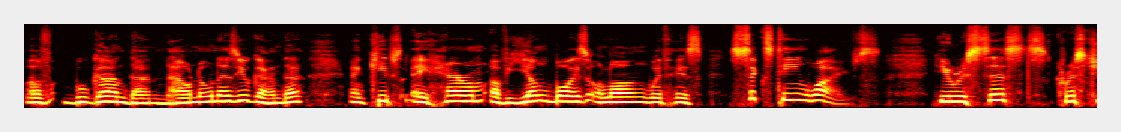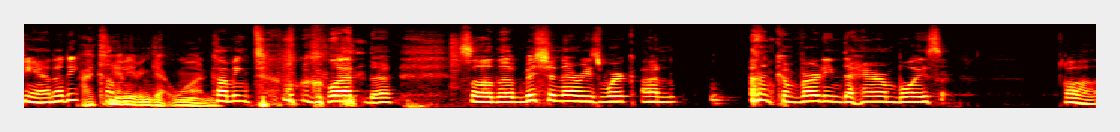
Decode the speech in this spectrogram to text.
of Buganda, now known as Uganda, and keeps a harem of young boys along with his 16 wives. He resists Christianity. I can't coming- even get one. coming to Buganda. so the missionaries work on converting the harem boys. Oh,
